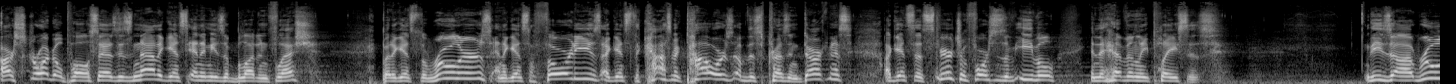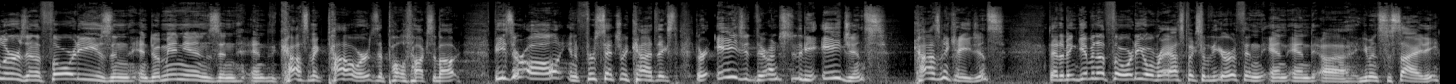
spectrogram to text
Our struggle, Paul says, is not against enemies of blood and flesh, but against the rulers and against authorities, against the cosmic powers of this present darkness, against the spiritual forces of evil in the heavenly places. These uh, rulers and authorities and, and dominions and, and cosmic powers that Paul talks about, these are all, in a first century context, they're, agent, they're understood to be agents, cosmic agents, that have been given authority over aspects of the earth and, and, and uh, human society,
